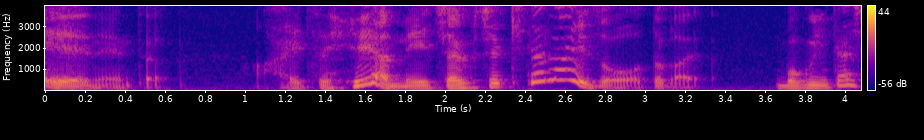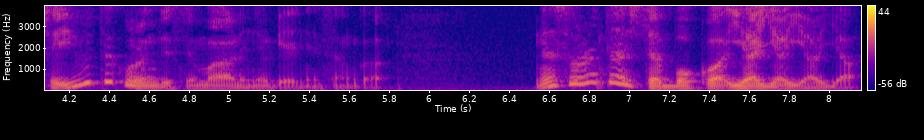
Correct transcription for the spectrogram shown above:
ええねんって。あいつ部屋めちゃくちゃ汚いぞ。とか、僕に対して言うてくるんですよ、周りの芸人さんが。ね、それに対しては僕は、いやいやいやいや、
